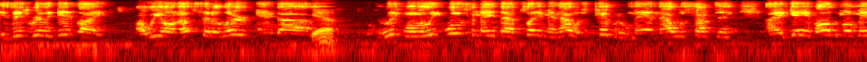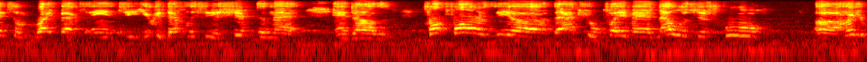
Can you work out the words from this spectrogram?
is this really it? Like, are we on upset alert? And uh, yeah. When Malik Wilson made that play, man, that was pivotal, man. That was something. Uh, it gave all the momentum right back to A&T. You could definitely see a shift in that. And uh, far, far as the uh, the actual play, man, that was just full, uh, 100%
